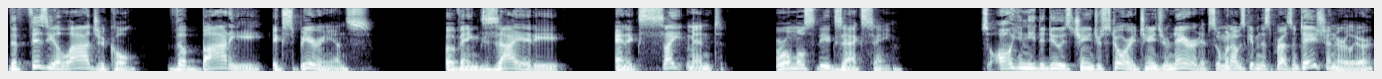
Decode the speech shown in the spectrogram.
The physiological, the body experience of anxiety and excitement are almost the exact same. So all you need to do is change your story, change your narrative. So when I was giving this presentation earlier,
